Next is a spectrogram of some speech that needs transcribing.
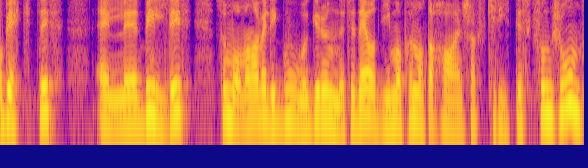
objekter eller bilder, så må man ha veldig gode grunner til det, og de må på en måte ha en slags kritisk funksjon.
